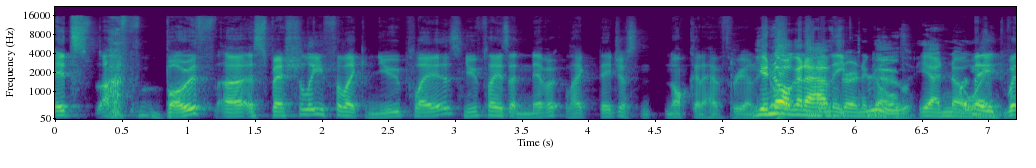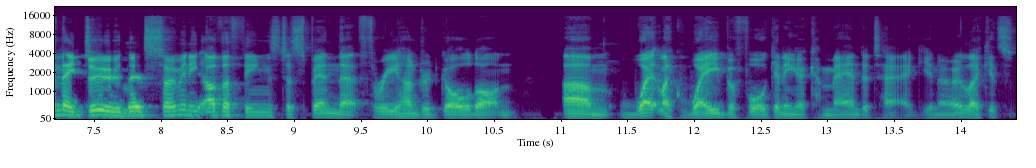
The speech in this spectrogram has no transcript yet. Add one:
It's uh, both, uh, especially for like new players. New players are never like they're just not going to have 300. You're not going to have 300 do- gold. Yeah, no when way. they when they do, there's so many other things to spend that 300 gold on. Um, way like way before getting a commander tag. You know, like it's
